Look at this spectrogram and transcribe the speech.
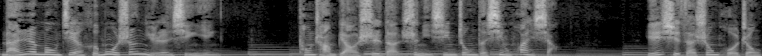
男人梦见和陌生女人行淫。通常表示的是你心中的性幻想，也许在生活中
